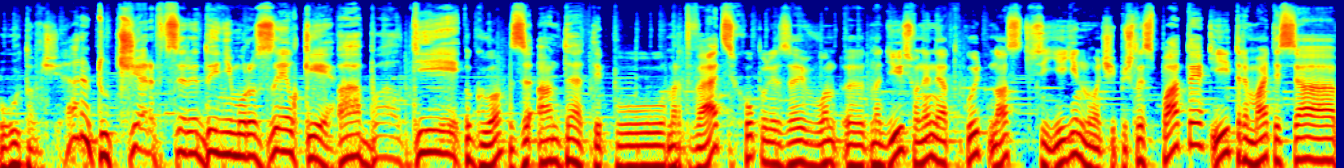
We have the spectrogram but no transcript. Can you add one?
О, там череп. Тут череп всередині морозилки. Обалдіть. Ого. The Undead, типу, мертвець. They won't... Е, надіюсь, вони не атакують нас цієї ночі. Пішли спати і тримайтеся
